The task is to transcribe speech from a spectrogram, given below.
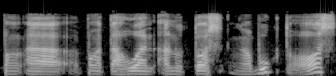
peng, uh, pengetahuan anu tos ngabuktos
